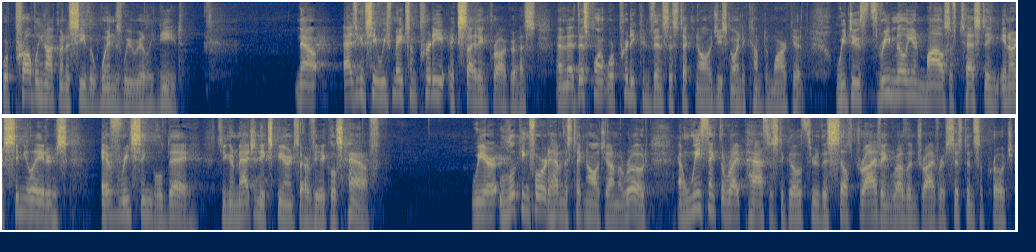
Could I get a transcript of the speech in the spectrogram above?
we're probably not going to see the wins we really need. Now, as you can see, we've made some pretty exciting progress. And at this point, we're pretty convinced this technology is going to come to market. We do 3 million miles of testing in our simulators every single day. So you can imagine the experience our vehicles have. We are looking forward to having this technology on the road, and we think the right path is to go through this self driving rather than driver assistance approach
